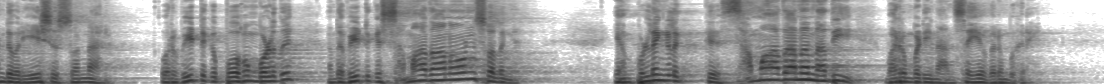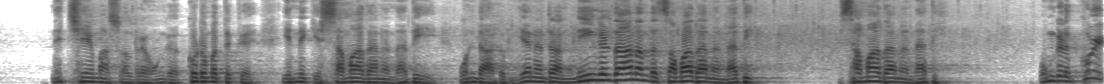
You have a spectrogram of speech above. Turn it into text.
ஆண்டவர் இயேசு சொன்னார் ஒரு வீட்டுக்கு போகும் பொழுது அந்த வீட்டுக்கு சமாதானம்னு சொல்லுங்க. என் பிள்ளைங்களுக்கு சமாதான நதி வரும்படி நான் செய்ய விரும்புகிறேன். நிச்சயமாக சொல்கிறேன் உங்கள் குடும்பத்துக்கு இன்னைக்கு சமாதான நதி உண்டாகும். ஏனென்றால் நீங்கள் தான் அந்த சமாதான நதி. சமாதான நதி. உங்களுக்குள்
